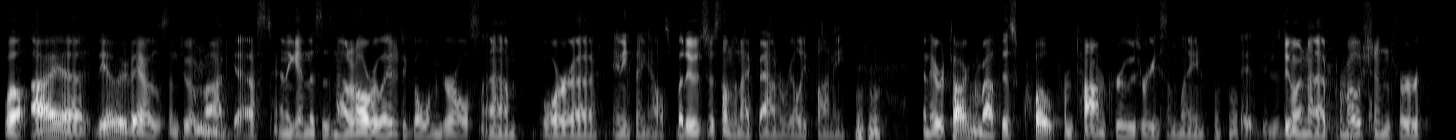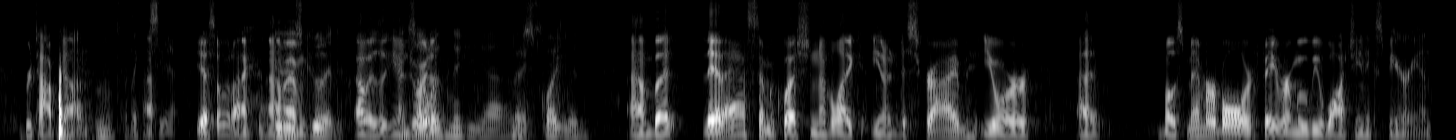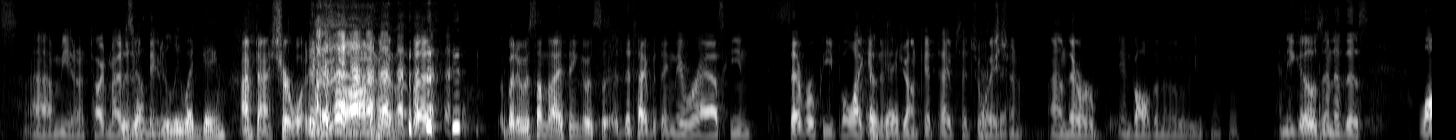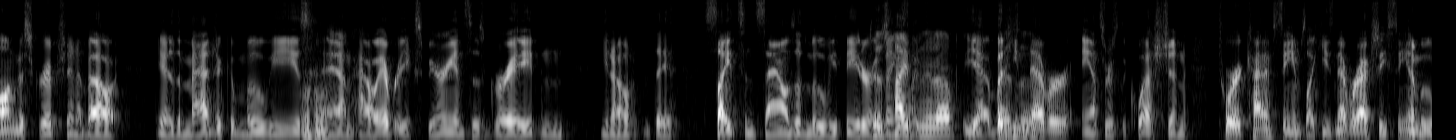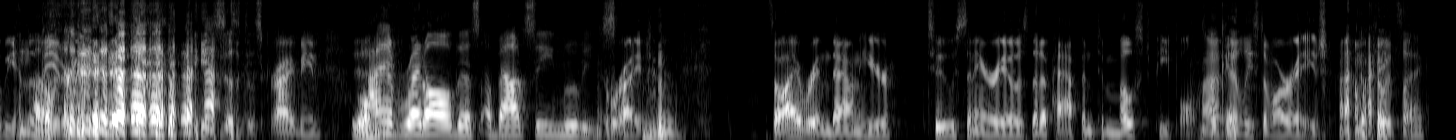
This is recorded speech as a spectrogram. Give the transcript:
Well, I uh, the other day I was listening to a podcast, and again, this is not at all related to Golden Girls um, or uh, anything else, but it was just something I found really funny. Mhm. And they were talking about this quote from Tom Cruise recently. Mhm. He was doing a promotion for for Top Gun. Mm, I'd like Uh, to see that. Yeah, so would I. Um, it is I'm- good. Oh, is it? You I enjoyed saw it? with Nikki. Yeah, it was quite good. Um, but they had asked him a question of like, you know, describe your uh, most memorable or favorite movie watching experience. Um, you know, talking about Was it he on the theater. Newlywed Game? I'm not sure what he was on, but but it was something I think it was the type of thing they were asking several people, like in Okay. this junket type situation. Um, that were involved in the movie, Mhm. and he goes into this long description about you know the magic of movies Mhm. and how every experience is great, and you know the sights and sounds of the movie theater Just and hyping things like it up. yeah, but he a- never answers the question to where it kind of seems like he's never actually seen a movie in the Oh. theater. he's just describing. all I have read all this about seeing movies. Right. Mhm. So I have written down here two scenarios that have happened to most people, uh, at least of our age, um, I would say.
